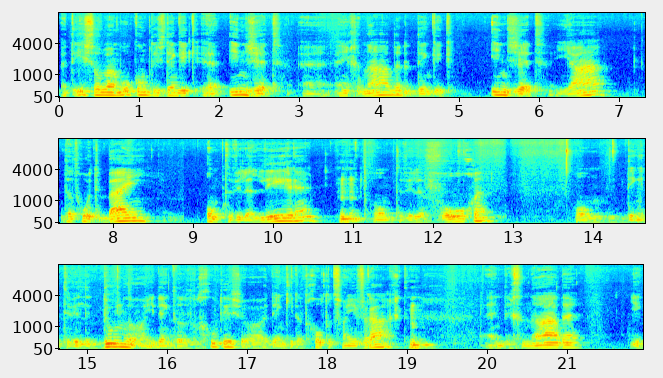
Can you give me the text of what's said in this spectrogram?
het eerste wat me opkomt is denk ik uh, inzet uh, en genade. Dat denk ik inzet, ja, dat hoort erbij om te willen leren, mhm. om te willen volgen, om dingen te willen doen waarvan je denkt dat het goed is, waar denk je dat God het van je vraagt. Mhm. En de genade, je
